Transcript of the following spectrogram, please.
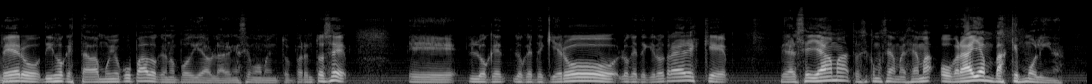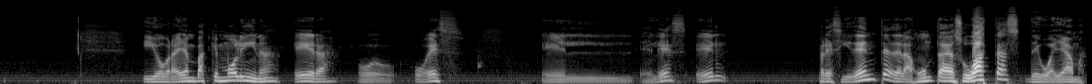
pero dijo que estaba muy ocupado, que no podía hablar en ese momento. Pero entonces, eh, lo que lo que te quiero lo que te quiero traer es que, mira, él se llama, entonces cómo se llama, él se llama O'Brien Vázquez Molina. Y O'Brien Vázquez Molina era o, o es el, él es el presidente de la Junta de Subastas de Guayama,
